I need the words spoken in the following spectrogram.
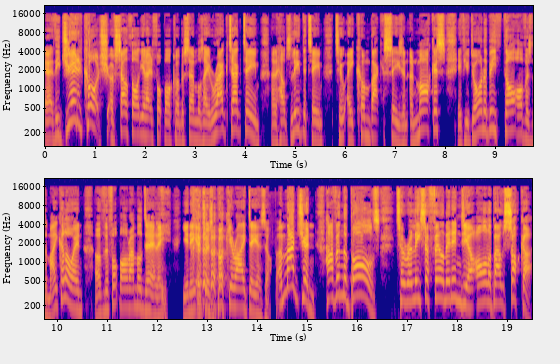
Uh, the jaded coach of Southall United Football Club assembles a ragtag team and helps lead the team to a comeback season. And Marcus, if you don't want to be thought of as the Michael Owen of the Football Ramble Daily, you need to just buck your ideas up. Imagine having the balls to release a film in India all about soccer.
